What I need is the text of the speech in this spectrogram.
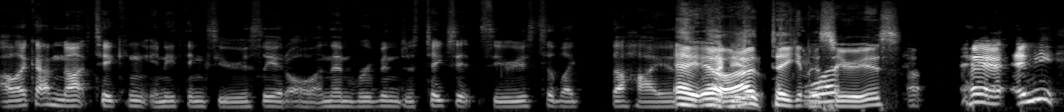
I like I'm not taking anything seriously at all, and then Ruben just takes it serious to like the highest. Hey, yo, I I do. was taking it What? serious. Hey, any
